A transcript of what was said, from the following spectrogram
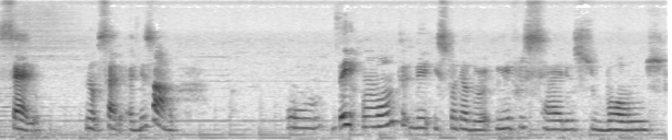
Sério. Não, sério, é bizarro. O, tem um monte de historiador, livros sérios, bons,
